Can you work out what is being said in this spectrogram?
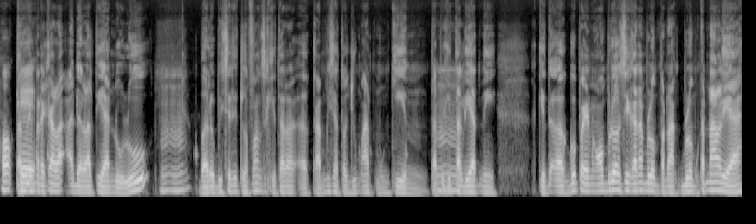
Oke. Tapi mereka ada latihan dulu Mm-mm. baru bisa ditelepon sekitar eh, Kamis atau Jumat mungkin. Tapi kita lihat nih, kita gue pengen ngobrol sih karena belum pernah belum kenal ya.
